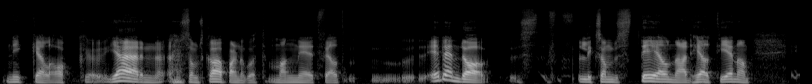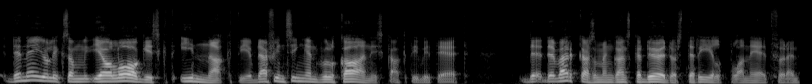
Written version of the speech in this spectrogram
nickel och järn som skapar något magnetfält. Är den då liksom stelnad helt igenom? Den är ju liksom geologiskt inaktiv, där finns ingen vulkanisk aktivitet det, det, verkar som en ganska död och steril planet för en,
